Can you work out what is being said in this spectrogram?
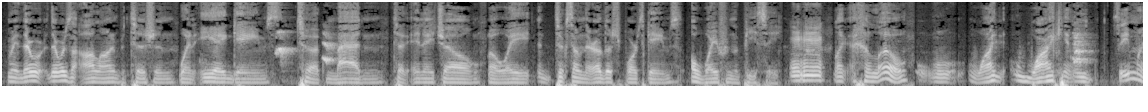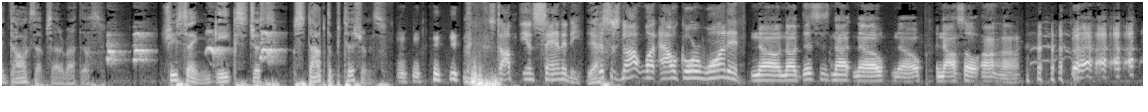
I mean, there were, there was an online petition when EA Games took Madden, took NHL 08, and took some of their other sports games away from the PC. Mm-hmm. Like, hello, why why can't we? See, my dog's upset about this. She's saying, geeks, just stop the petitions. stop the insanity. Yeah. This is not what Al Gore wanted. No, no, this is not, no, no. And also, uh uh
